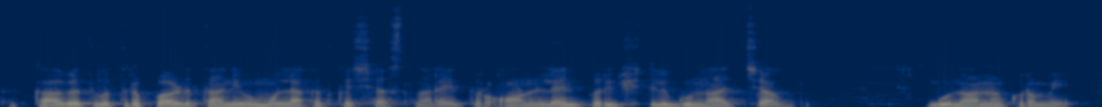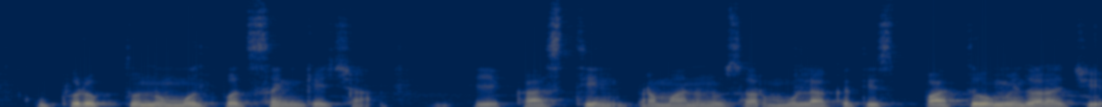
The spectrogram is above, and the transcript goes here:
तर कागदपत्र पडताळणी व मुलाखत कशी असणार आहे? तर ऑनलाईन परीक्षेतील गुणाच्या गुणानुक्रमे उपरोक्त नमूद पदसंख्येच्या एकाच तीन प्रमाणानुसार मुलाखतीस पात्र उमेदवाराची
